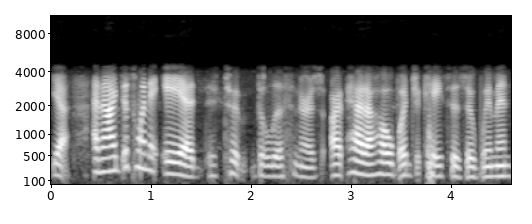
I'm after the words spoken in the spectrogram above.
yeah. And I just want to add to the listeners, I've had a whole bunch of cases of women,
